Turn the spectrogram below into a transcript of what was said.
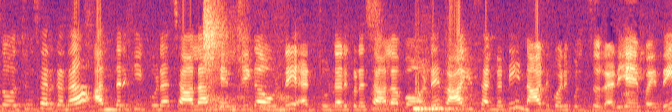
సో చూసారు కదా అందరికీ కూడా చాలా హెల్తీగా ఉండే అండ్ చూడడానికి కూడా చాలా బాగుండే రాగి సంగటి నాటుకోడి పులుసు రెడీ అయిపోయింది.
